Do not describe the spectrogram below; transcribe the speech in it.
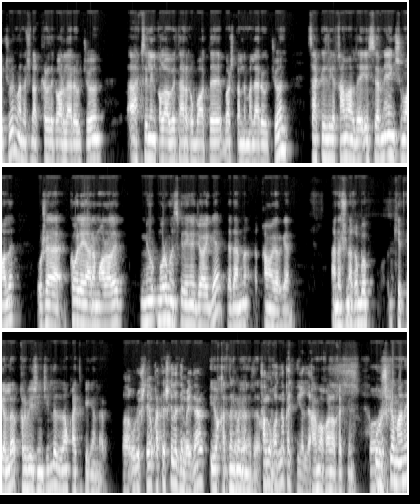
uchun mana shunaqa kirdikorlari uchun aksil targ'iboti boshqa nimalari uchun sakkiz yilga qamaldi. Sssrni eng shimoli o'sha kola yarim oroli murmansk degan joyga dadamni qamab yuborgan ana shunaqa bo'lib ketganlar qirq beshinchi yilda dadam qaytib kelganlar. Urushda ham qatnashganlar demakda yo'q qatnashmagan edi qamoqxonadan qaytib kelganlar qamoqxonadan qaytib kelgan urushga mani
